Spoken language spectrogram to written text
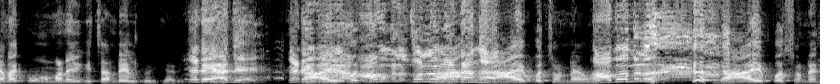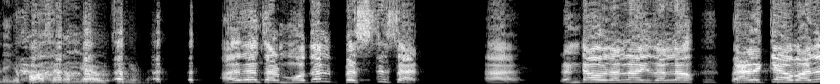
எனக்கும் உங்க மனைவிக்கு சண்டை இழுத்து வைக்காதீங்க. கிடையாது அவங்களும் சொல்ல மாட்டாங்க. நான் எப்ப சொன்னேன் அவங்களும் நான் எப்ப சொன்னேன் நீங்க பாசம் கம்மியா வச்சீங்கன்னு அதுதான் சார் முதல் பெஸ்ட் சார். ரெண்டாவது எல்லாம் இதெல்லாம் வேலைக்கே ஆகாது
